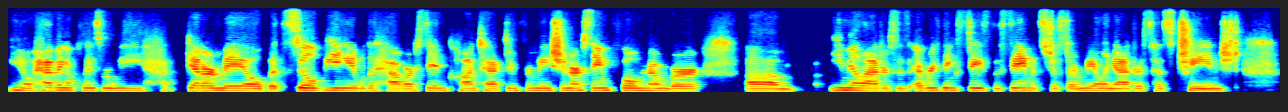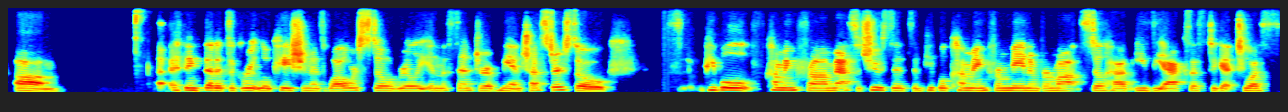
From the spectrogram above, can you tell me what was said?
you know having a place where we get our mail but still being able to have our same contact information our same phone number um, email addresses, everything stays the same. It's just our mailing address has changed. Um, I think that it's a great location as well. We're still really in the center of Manchester. So people coming from Massachusetts and people coming from Maine and Vermont still have easy access to get to us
